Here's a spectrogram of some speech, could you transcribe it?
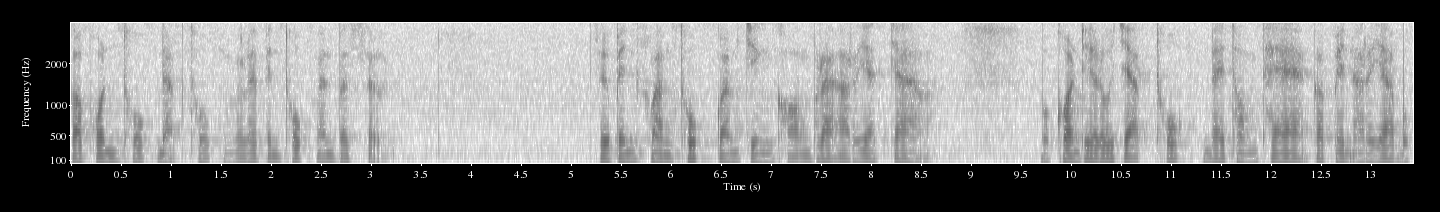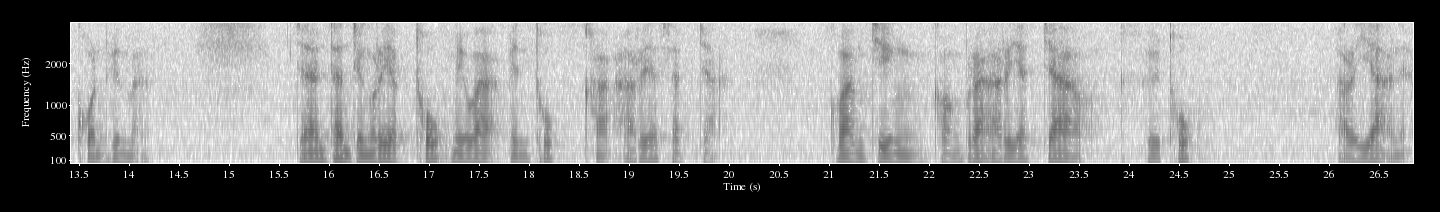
ก็พ้นทุกข์ดับทุกข์ก็เลยเป็นทุกข์อันประเสริฐคือเป็นความทุกข์ความจริงของพระอริยเจ้า บุคคลที่รู้จักทุกข์ได้ท่องแท้ก็เป็นอริยบุคคลขึ้นมาฉะนั้นท่านจึงเรียกทุกข์นี้ว่าเป็นทุกขอริยสัจจะความจริงของพระอริยเจ้า คือทุกขอริยะเนี่ย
